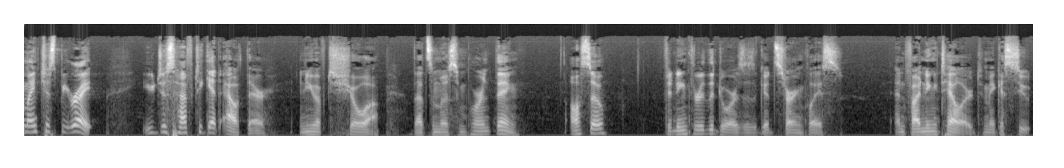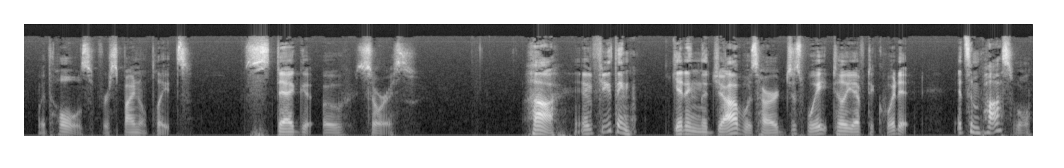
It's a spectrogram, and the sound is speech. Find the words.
might just be right. You just have to get out there and you have to show up. That's the most important thing. Also, fitting through the doors is a good starting place, and finding a tailor to make a suit with holes for spinal plates. Stegosaurus. Ha! If you think getting the job was hard, just wait till you have to quit it. It's impossible.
